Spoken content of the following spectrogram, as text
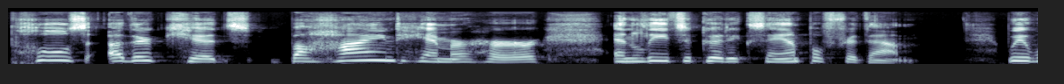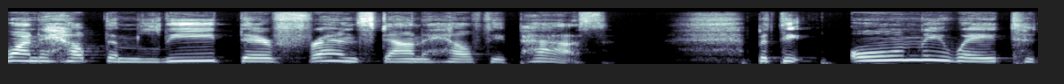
pulls other kids behind him or her and leads a good example for them. We want to help them lead their friends down a healthy path. But the only way to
